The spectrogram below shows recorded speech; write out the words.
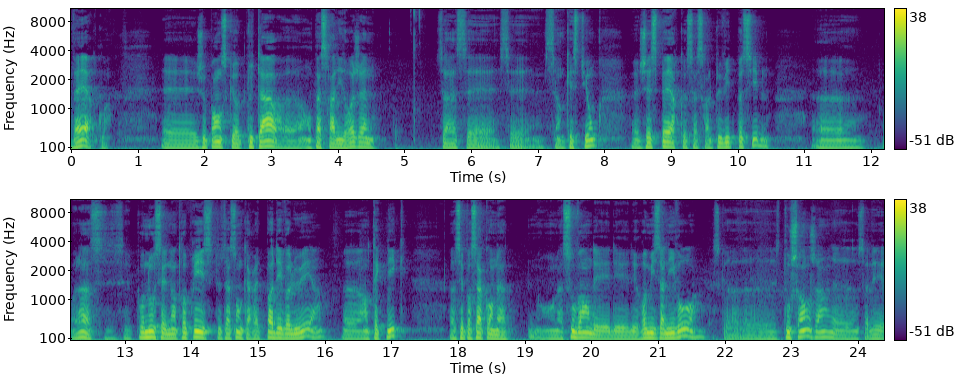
vert. Quoi. Et je pense que plus tard, on passera à l'hydrogène. Ça, c'est en question. J'espère que ça sera le plus vite possible. voilà, pour nous, c'est une entreprise, de toute façon, qui n'arrête pas d'évoluer hein, en technique. Euh, c'est pour ça qu'on a, on a souvent des, remises à niveau, hein, parce que euh, tout change. Hein, euh, vous savez,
